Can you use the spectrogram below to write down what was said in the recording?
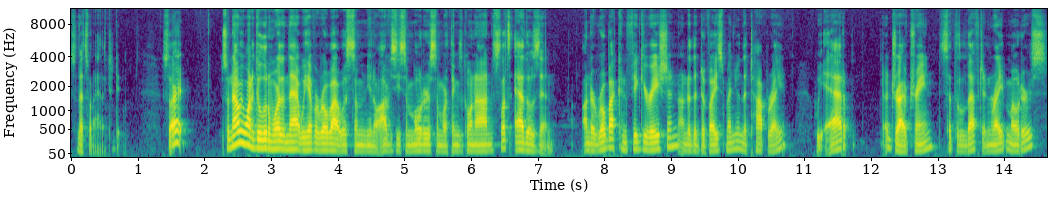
So that's what I like to do. So all right, so now we want to do a little more than that. We have a robot with some, you know, obviously some motors, some more things going on. So let's add those in. Under robot configuration, under the device menu in the top right, we add a drivetrain, set the left and right motors,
